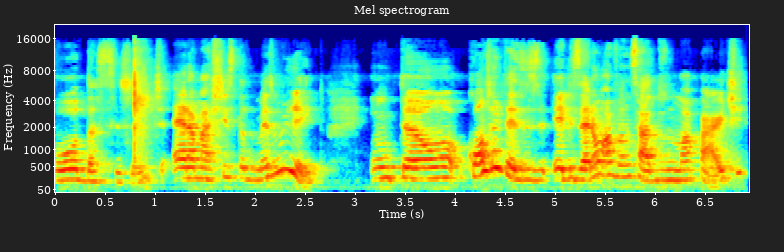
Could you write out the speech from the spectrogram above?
foda-se, gente, era machista do mesmo jeito. Então, com certeza, eles eram avançados numa parte,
